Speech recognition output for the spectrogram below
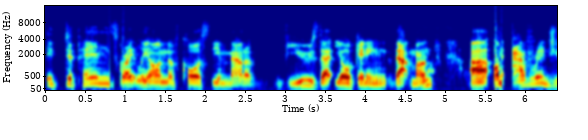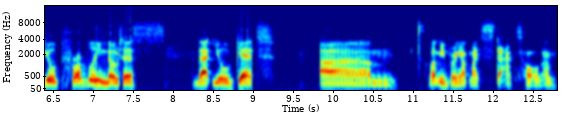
it depends greatly on, of course, the amount of views that you're getting that month. Uh, on average, you'll probably notice that you'll get. Um, let me bring up my stats. Hold on.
